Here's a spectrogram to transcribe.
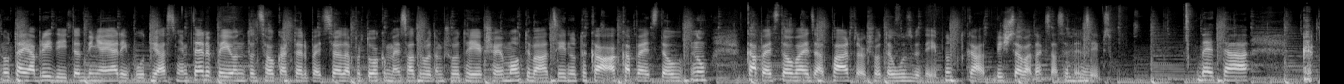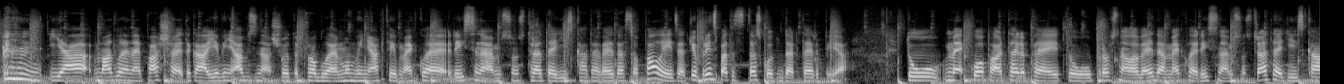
Nu, tajā brīdī viņai arī būtu jāsaņem terapija, un tad savukārt terapeits strādā par to, ka mēs atrodam šo iekšējo motivāciju. Nu, kā, kāpēc, tev, nu, kāpēc tev vajadzētu pārtraukt šo uzvedību? Nu, kā bija savādākas tās attiecības. Mm -hmm. Bet, uh, ja Madlēnai pašai, kā, ja viņa apzinās šo problēmu un viņa aktīvi meklē risinājumus un stratēģijas, kādā veidā sev palīdzēt, jo principā tas ir tas, ko tu dari terapijā tu me, kopā ar terapeitu profesionālā veidā meklē risinājumus un stratēģijas, kā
